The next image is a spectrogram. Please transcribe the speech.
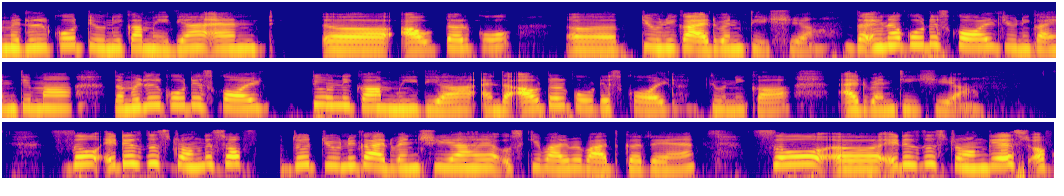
मिडिल को ट्यूनिका मीडिया एंड आउटर को tunica adventitia the inner coat is called tunica intima the middle coat is called tunica media and the outer coat is called tunica adventitia so it is the strongest of जो ट्यूनिका एडवेंशिया है, उसके बारे में बात कर रहे हैं। So it is the strongest of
